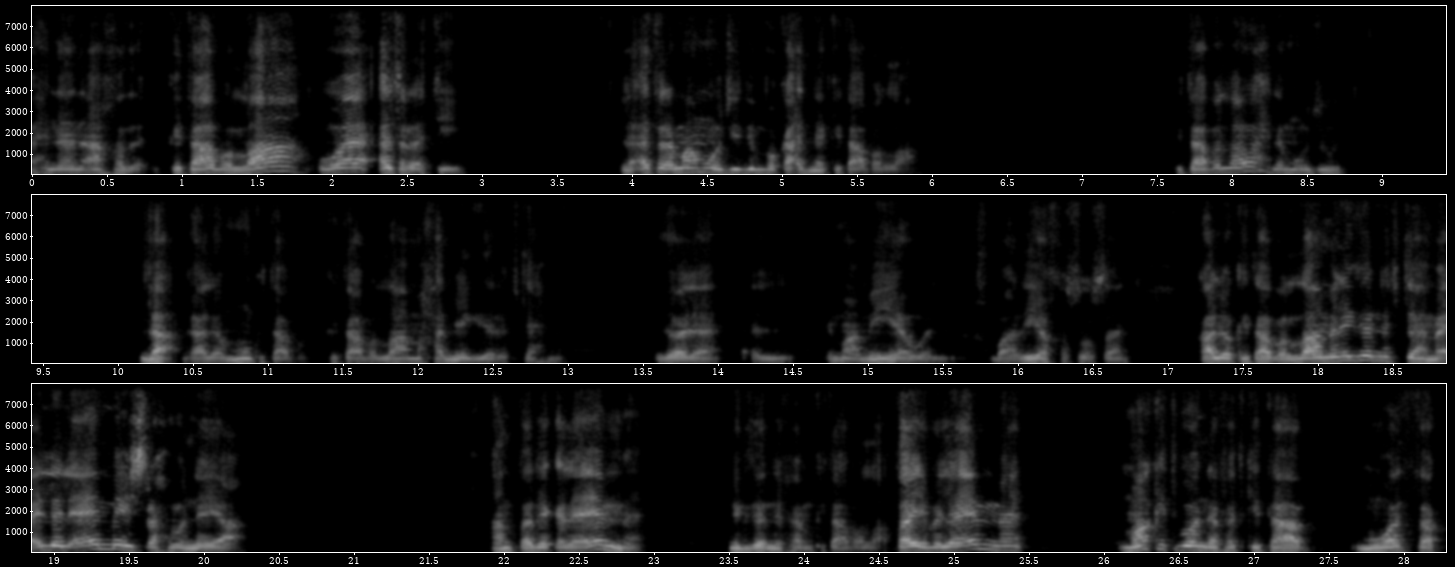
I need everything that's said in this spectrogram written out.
إحنا نأخذ كتاب الله وأترتي. الأترة ما موجودين بقى عندنا كتاب الله. كتاب الله وحده موجود. لا قالوا مو كتاب كتاب الله ما حد ما يقدر يفتحنا ذولا الإمامية والإخبارية خصوصا قالوا كتاب الله ما نقدر نفتهمه إلا الأئمة يشرحوا لنا إياه. عن طريق الأئمة نقدر نفهم كتاب الله. طيب الأئمة ما كتبوا لنا فت كتاب موثق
